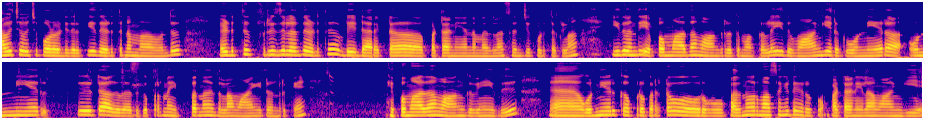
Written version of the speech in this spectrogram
அவிச்சு அவிச்சு போட வேண்டியது இருக்குது இதை எடுத்து நம்ம வந்து எடுத்து ஃப்ரிட்ஜிலேருந்து எடுத்து அப்படியே டேரெக்டாக பட்டாணி அந்த மாதிரிலாம் செஞ்சு கொடுத்துக்கலாம். இது வந்து எப்போமா தான் வாங்குறது மக்கள்? இது வாங்கி எனக்கு ஒன் இயர் ஒன் இயர்கிட்ட ஆகுது. அதுக்கப்புறம் நான் இப்போ தான் இதெல்லாம் வாங்கிட்டு வந்திருக்கேன். எப்போமா தான் வாங்குவேன் இது. ஒன் இயருக்கு அப்புறம் கரெக்டாக ஒரு பதினோரு மாதங்கிட்ட இருக்கும் பட்டாணிலாம் வாங்கியே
